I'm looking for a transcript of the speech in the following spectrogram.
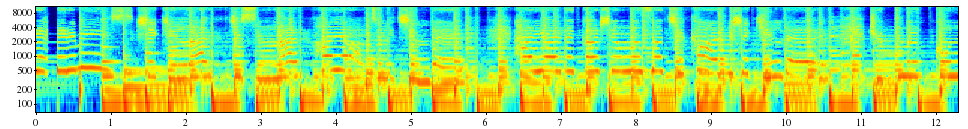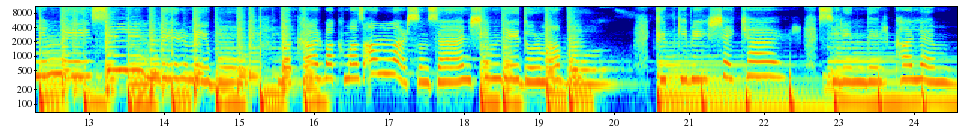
rehberimiz. Şekiller, cisimler hayatın içinde. Her yerde karşımıza çıkar bir şekilde. Küp mü, koni mi, silindir mi bu? Bakar bakmaz anlarsın sen şimdi durma bul Küp gibi şeker, silindir kalem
